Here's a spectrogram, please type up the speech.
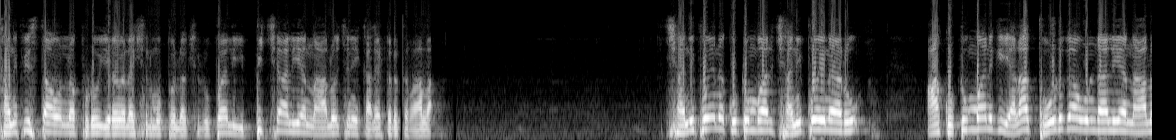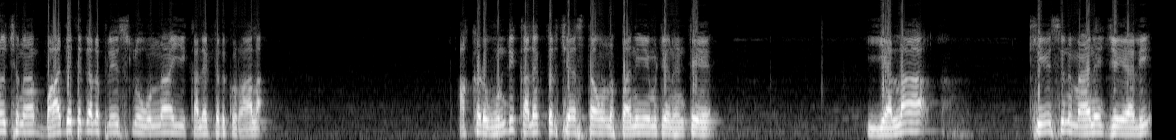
కనిపిస్తా ఉన్నప్పుడు ఇరవై లక్షలు ముప్పై లక్షల రూపాయలు ఇప్పించాలి అన్న ఆలోచన ఈ కలెక్టర్కి రాలా. చనిపోయిన కుటుంబాలు చనిపోయినారు. ఆ కుటుంబానికి ఎలా తోడుగా ఉండాలి అన్న ఆలోచన బాధ్యత గల ప్లేస్లో ఉన్న ఈ కలెక్టర్కు రాలా. అక్కడ ఉండి కలెక్టర్ చేస్తూ ఉన్న పని ఏమిటి అని అంటే ఎలా కేసును మేనేజ్ చేయాలి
